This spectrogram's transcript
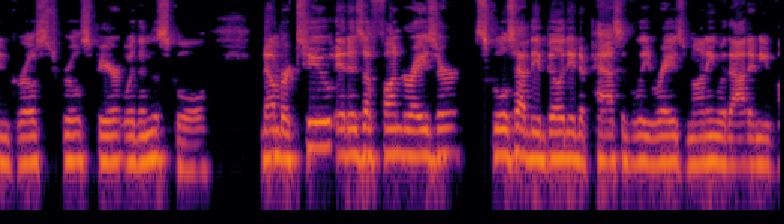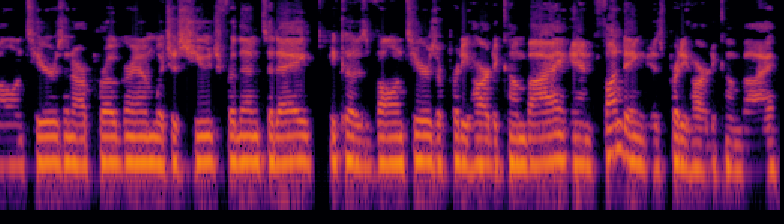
and grow school spirit within the school. Number two, it is a fundraiser. Schools have the ability to passively raise money without any volunteers in our program, which is huge for them today because volunteers are pretty hard to come by and funding is pretty hard to come by.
